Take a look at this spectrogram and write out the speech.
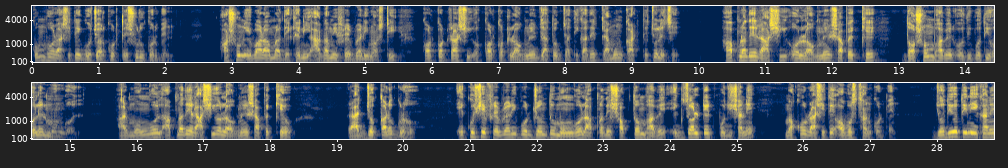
কুম্ভ রাশিতে গোচর করতে শুরু করবেন। আসুন এবার আমরা দেখে নিই আগামী ফেব্রুয়ারি মাসটি কর্কট রাশি ও কর্কট লগ্নের জাতক জাতিকাদের কেমন কাটতে চলেছে। আপনাদের রাশি ও লগ্নের সাপেক্ষে দশম ভাবের অধিপতি হলেন মঙ্গল। আর মঙ্গল আপনাদের রাশি ও লগ্নের সাপেক্ষেও রাজ্যকারক গ্রহ। একুশে ফেব্রুয়ারি পর্যন্ত মঙ্গল আপনাদের সপ্তমভাবে এক্সল্টেড পজিশনে মকর রাশিতে অবস্থান করবেন। যদিও তিনি এখানে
